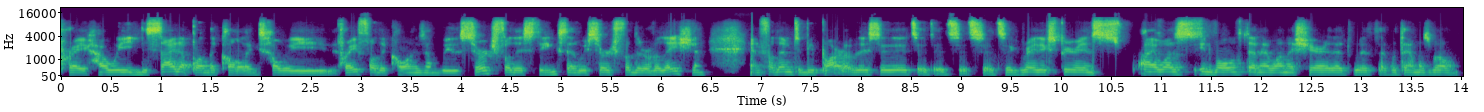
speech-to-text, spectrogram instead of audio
pray, how we decide upon the callings, how we pray for the callings and we search for this things and we search for the revelation. And for them to be part of this it's it's it's it's a great experience. I was involved and i want to share that with with them as well.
